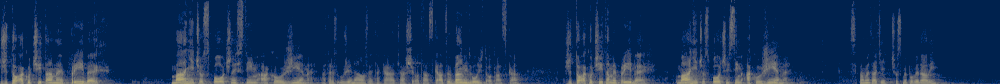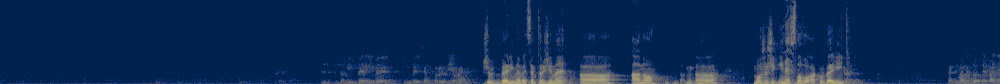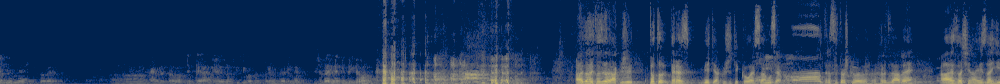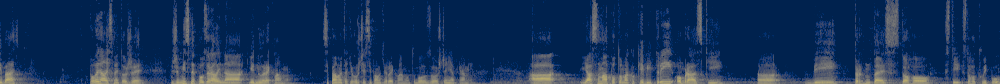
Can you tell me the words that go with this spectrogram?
že to, ako čítame príbeh, má niečo spoločné s tým, ako žijeme. A teraz už je naozaj taká ťažšia otázka, ale to je veľmi dôležitá otázka, že to, ako čítame príbeh, má niečo spoločné s tým, ako žijeme. Si pamätáte, čo sme povedali? Že veríme veciam, ktoré žijeme. A, áno, a, možno, že iné slovo ako veriť. Takže máme to evanelium nejaké, ktoré, ktoré sa vlastne prejavuje v našich životoch, ktorým veríme. Že veríme tým príbehom? Ale dobre, to je akože, toto teraz, viete, akože tie kolesa musia, oh, teraz sú trošku hrdzavé ale začínajú zahýbať. Povedali sme to, že, že my sme pozerali na jednu reklamu. Si pamätáte, určite si pamätáte reklamu. To bolo so šteniatkami. A ja som mal potom ako keby tri obrázky uh, vytrhnuté z toho, z toho klipu.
